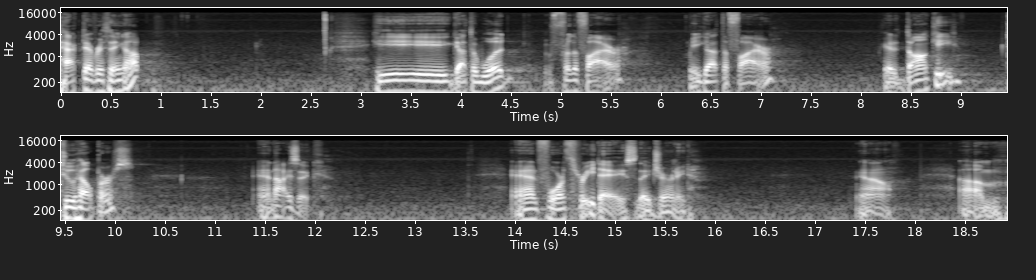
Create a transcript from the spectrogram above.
packed everything up. He got the wood for the fire. He got the fire. He had a donkey, two helpers, and Isaac. And for three days they journeyed. Now, um,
